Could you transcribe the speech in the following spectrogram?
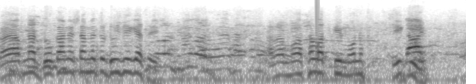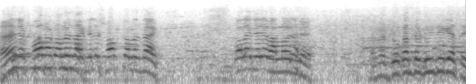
ভাই আপনার দোকানের সামনে তো ডুবে গেছে। আপনার মতামত কি মনে কি কি? হ্যাঁ? সব তলে যায় গেলে সব তলে যায়। তলে গেলে ভালো হইলে। আপনার দোকান তো ডুবে গেছে।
